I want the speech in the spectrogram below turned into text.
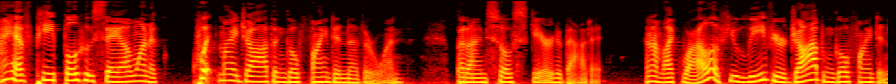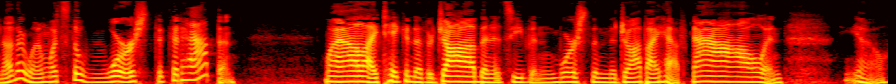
I have people who say, I want to quit my job and go find another one, but I'm so scared about it. And I'm like, well, if you leave your job and go find another one, what's the worst that could happen? Well, I take another job and it's even worse than the job I have now. And, you know,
